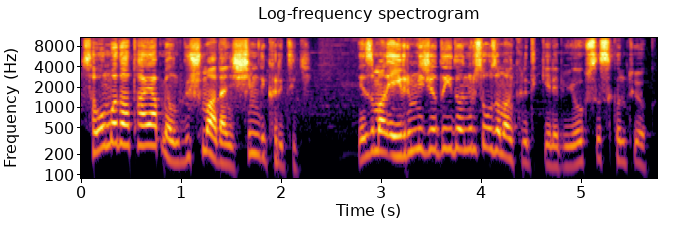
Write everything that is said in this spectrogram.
Savunmada hata yapmayalım. Güç madenci şimdi kritik. Ne zaman evrimli cadıyı dönürse o zaman kritik gelebiliyor. Yoksa sıkıntı yok.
